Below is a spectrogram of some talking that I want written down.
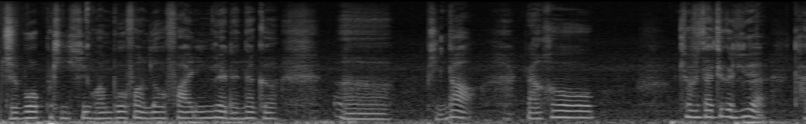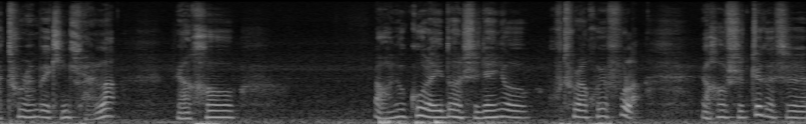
直播不停循环播放 Lo-Fi 音乐的那个呃频道，然后就是在这个月，他突然被停权了，然后。然后又过了一段时间，又突然恢复了。然后是这个是，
